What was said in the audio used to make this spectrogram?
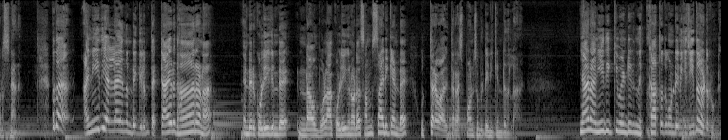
പ്രശ്നമാണ് അപ്പോൾ അനീതി അല്ല എന്നുണ്ടെങ്കിലും തെറ്റായൊരു ധാരണ എന്റെ ഒരു കൊളീഗിന്റെ ഉണ്ടാവുമ്പോൾ ആ കൊളീഗിനോട് സംസാരിക്കേണ്ട ഉത്തരവാദിത്ത റെസ്പോൺസിബിലിറ്റി എനിക്കുണ്ട് എന്നുള്ളതാണ് ഞാൻ അനീതിക്ക് വേണ്ടി നിൽക്കാത്തത് കൊണ്ട് എനിക്ക് ചീത്ത കേട്ടിട്ടുണ്ട്.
